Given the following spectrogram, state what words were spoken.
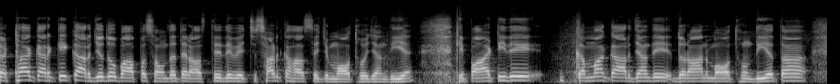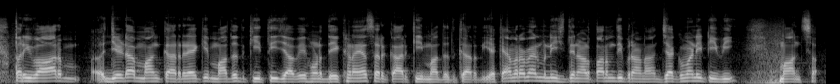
ਇਕੱਠਾ ਕਰਕੇ ਘਰ ਜਦੋਂ ਵਾਪਸ ਆਉਂਦਾ ਤੇ ਰਸਤੇ ਦੇ ਵਿੱਚ ਸੜਕ ਹਾਦਸੇ 'ਚ ਮੌਤ ਹੋ ਜਾਂਦੀ ਹੈ ਕਿ ਪਾਰਟੀ ਦੇ ਕੰਮਾਂ ਕਾਰਜਾਂ ਦੇ ਦੌਰਾਨ ਮੌਤ ਹੁੰਦੀ ਹੈ ਤਾਂ ਪਰਿਵਾਰ ਜਿਹੜਾ ਮੰਗ ਕਰ ਰਿਹਾ ਕਿ ਮਦਦ ਕੀਤੀ ਜਾਵੇ। ਹੁਣ ਦੇਖਣਾ ਹੈ ਸਰਕਾਰ ਕੀ ਮਦਦ ਕਰਦੀ ਹੈ। ਕੈਮਰਾਮੈਨ ਮਨੀਸ਼ ਦੇ ਨਾਲ ਪਰਮਦੀਪ ਰਾਣਾ, ਜਗਬਾਣੀ ਟੀਵੀ, ਮਾਨਸਾ।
